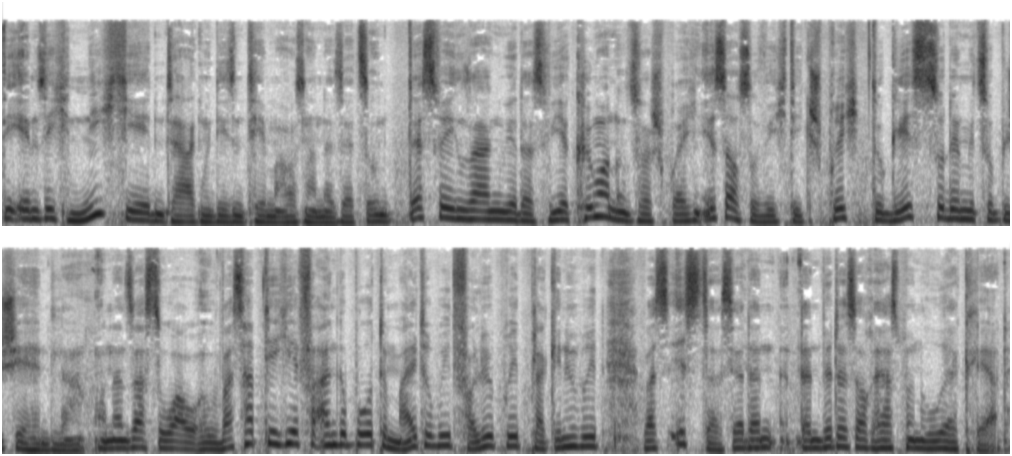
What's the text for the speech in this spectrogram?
die eben sich nicht jeden Tag mit diesem Thema auseinandersetzen. Und deswegen sagen wir, dass wir kümmern uns versprechen, ist auch so wichtig. Sprich, du gehst zu dem Mitsubishi-Händler und dann sagst du, wow, was habt ihr hier für Angebote? Mild-Hybrid, Vollhybrid, Plug-in-Hybrid? Was ist das? Ja, dann, dann wird das auch erstmal in Ruhe erklärt.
